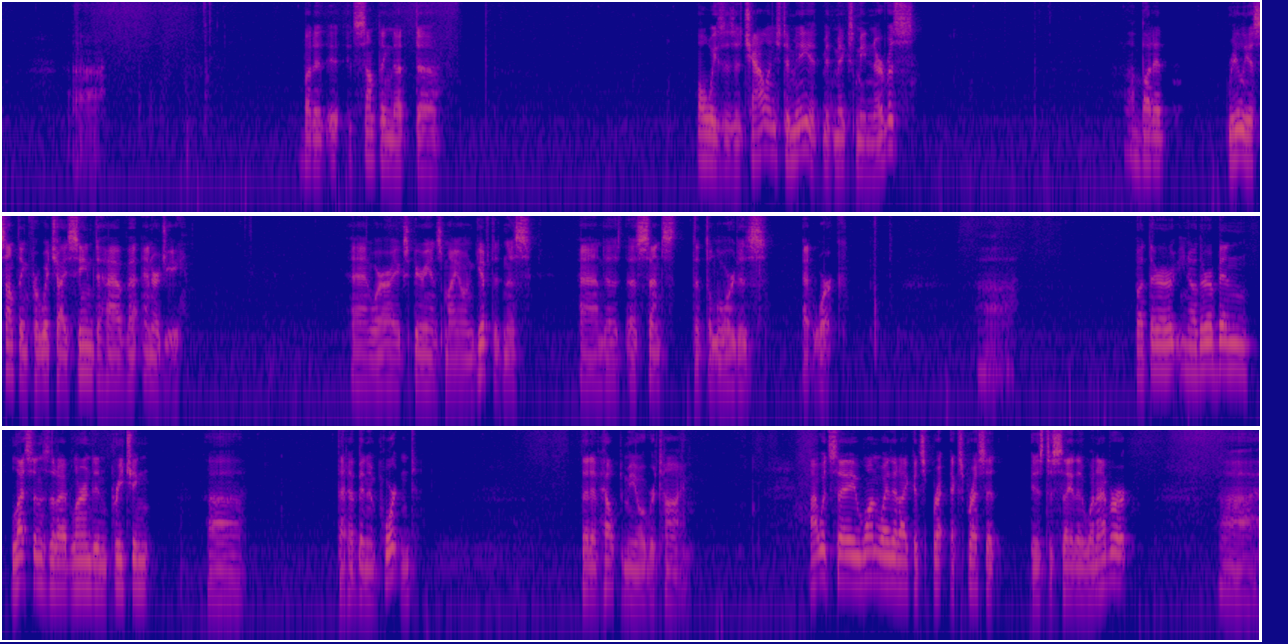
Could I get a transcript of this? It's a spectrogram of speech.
Uh, but it, it, it's something that uh, always is a challenge to me. It, it makes me nervous. But it really is something for which I seem to have uh, energy and where I experience my own giftedness and a, a sense that the Lord is at work. Uh, but there, you know, there have been lessons that I've learned in preaching uh, that have been important that have helped me over time. I would say one way that I could express it is to say that whenever uh,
